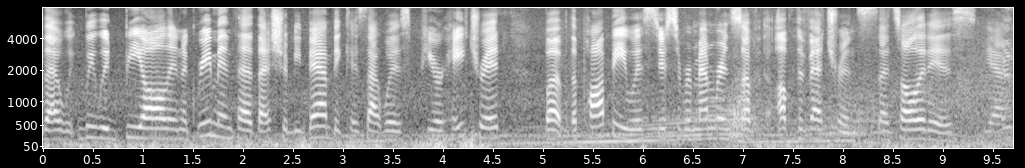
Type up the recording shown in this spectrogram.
that we would be all in agreement that that should be banned because that was pure hatred. But the poppy was just a remembrance of, of the veterans. That's all it is. Yeah.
